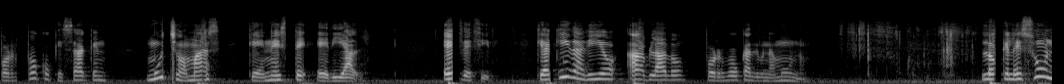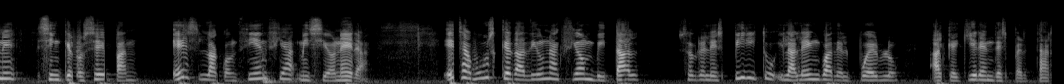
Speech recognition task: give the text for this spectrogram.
por poco que saquen, mucho más que en este erial. Es decir, que aquí Darío ha hablado por boca de Unamuno. Lo que les une, sin que lo sepan, es la conciencia misionera, esa búsqueda de una acción vital sobre el espíritu y la lengua del pueblo al que quieren despertar.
